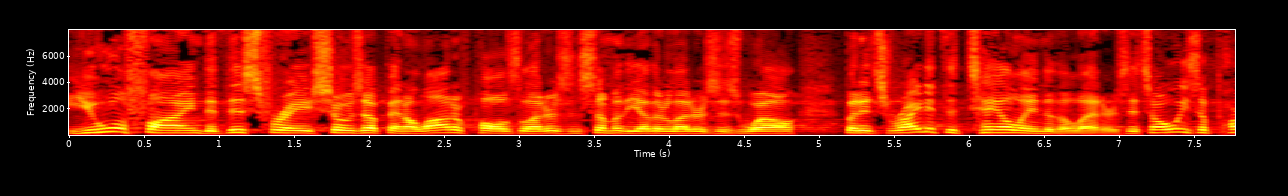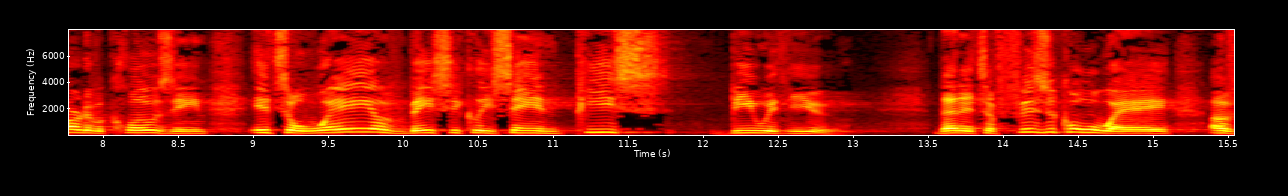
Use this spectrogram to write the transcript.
you will find that this phrase shows up in a lot of Paul's letters and some of the other letters as well, but it's right at the tail end of the letters. It's always a part of a closing. It's a way of basically saying, Peace be with you that it's a physical way of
